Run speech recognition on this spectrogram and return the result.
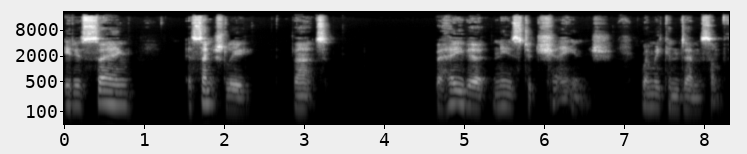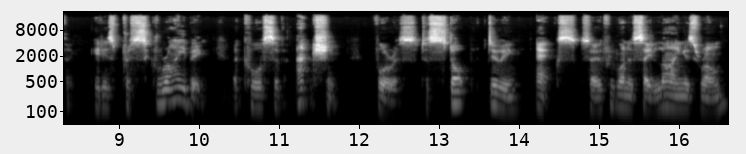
It is saying essentially that behavior needs to change when we condemn something. It is prescribing a course of action for us to stop doing X. So if we want to say lying is wrong,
